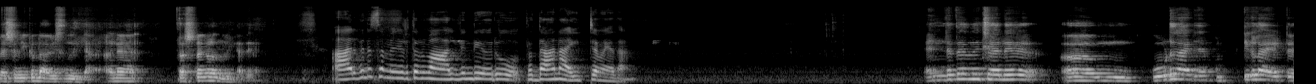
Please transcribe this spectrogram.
വിഷമിക്കേണ്ട ആവശ്യമൊന്നുമില്ല. അങ്ങനെ പ്രശ്നങ്ങളൊന്നുമില്ല അതിന്. ആൽവിനെ സംബന്ധിച്ചിടത്തോളം ആൽവിന്റെ ഒരു പ്രധാന ഐറ്റം ഏതാണ്? എന്റേതെന്ന് വെച്ചാൽ കൂടുതലായിട്ട് ഞാൻ കുട്ടികളായിട്ട്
